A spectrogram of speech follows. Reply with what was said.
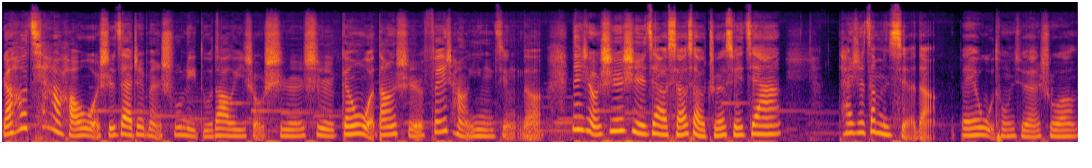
然后恰好我是在这本书里读到了一首诗，是跟我当时非常应景的。那首诗是叫《小小哲学家》，他是这么写的：北野武同学说，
